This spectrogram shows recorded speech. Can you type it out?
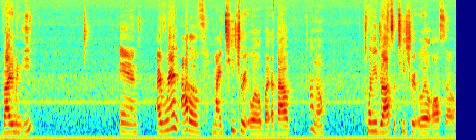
vitamin E and I ran out of my tea tree oil but about I don't know 20 drops of tea tree oil also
